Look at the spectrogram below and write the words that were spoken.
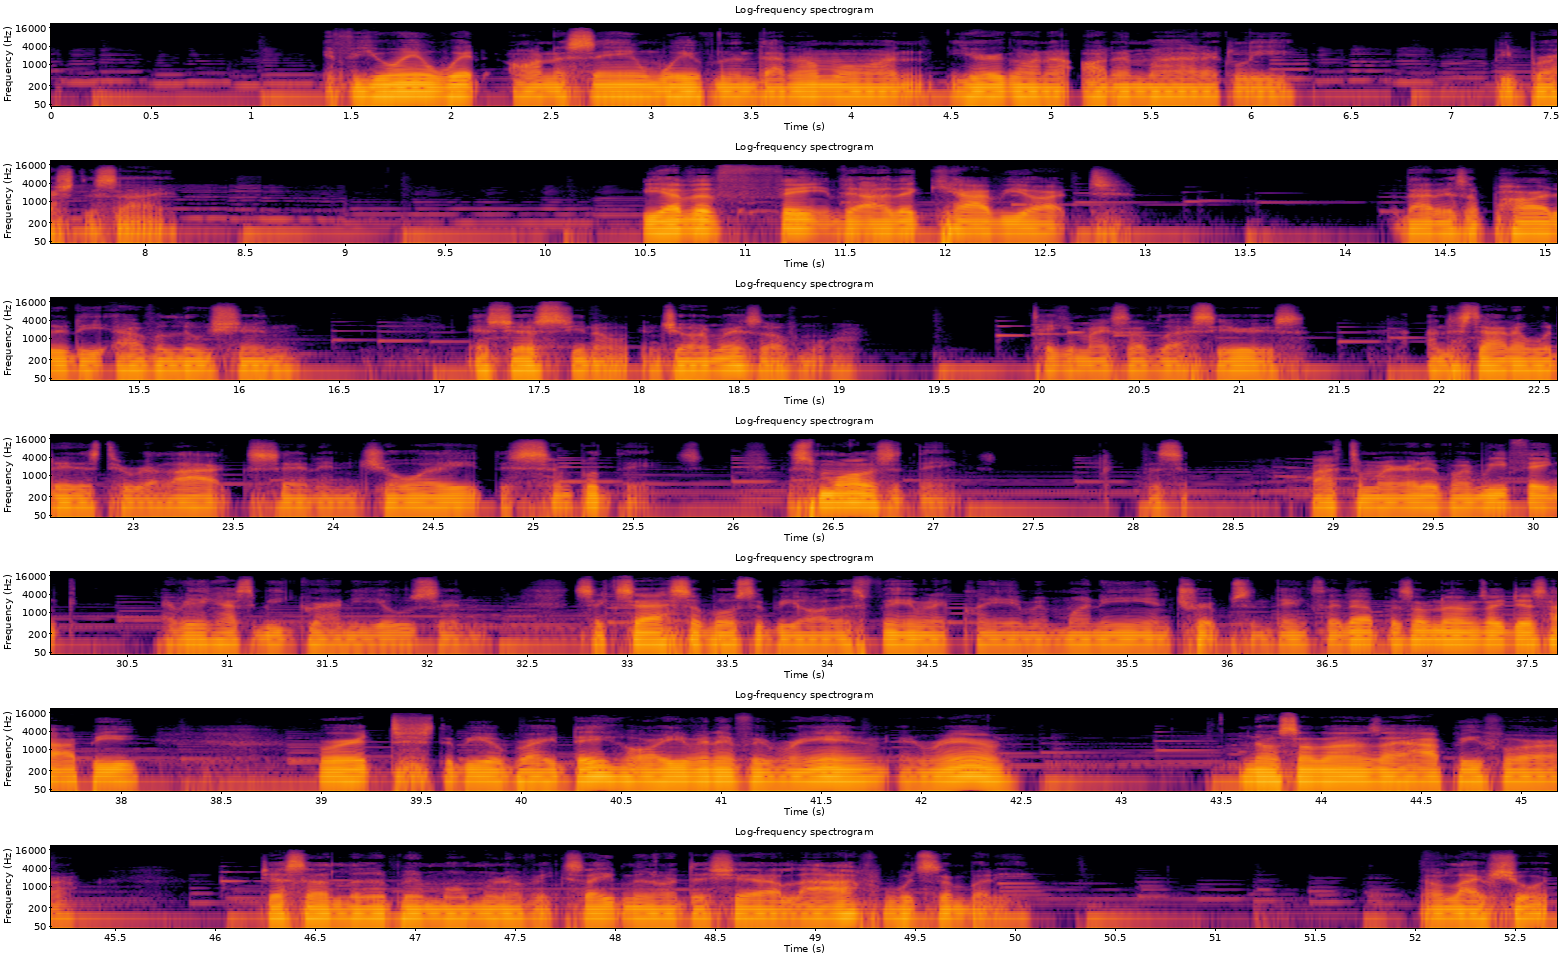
If you ain't with on the same wavelength that I'm on, you're gonna automatically be brushed aside. The other thing, the other caveat that is a part of the evolution is just, you know, enjoying myself more taking myself less serious, understanding what it is to relax and enjoy the simple things, the smallest of things. Because back to my earlier point, we think everything has to be grandiose and success supposed to be all this fame and acclaim and money and trips and things like that. But sometimes I just happy for it to be a bright day, or even if it rain, it rain. You know, sometimes I'm happy for just a little bit moment of excitement or to share a laugh with somebody. You know, life's short.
